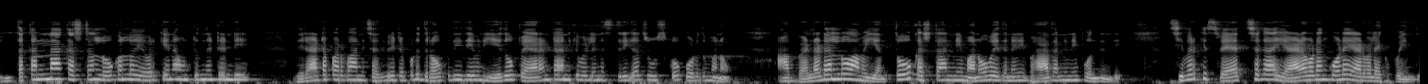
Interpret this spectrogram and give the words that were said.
ఇంతకన్నా కష్టం లోకంలో ఎవరికైనా ఉంటుందటండి? విరాట పర్వాన్ని చదివేటప్పుడు ద్రౌపదీదేవిని ఏదో పేరంటానికి వెళ్ళిన స్త్రీగా చూసుకోకూడదు మనం. ఆ వెళ్ళడంలో ఆమె ఎంతో కష్టాన్ని మనోవేదనని బాధని పొందింది. చివరికి స్వేచ్ఛగా ఏడవడం కూడా ఏడవలేకపోయింది.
